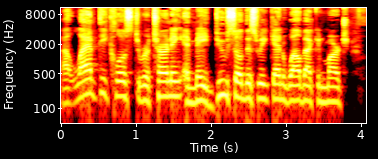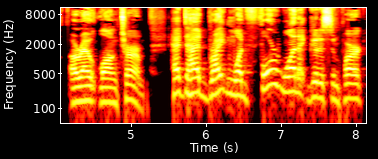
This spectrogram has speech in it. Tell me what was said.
Uh, Lamptey close to returning and may do so this weekend. Welbeck in March are out long term. Head to head, Brighton won 4-1 at Goodison Park.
